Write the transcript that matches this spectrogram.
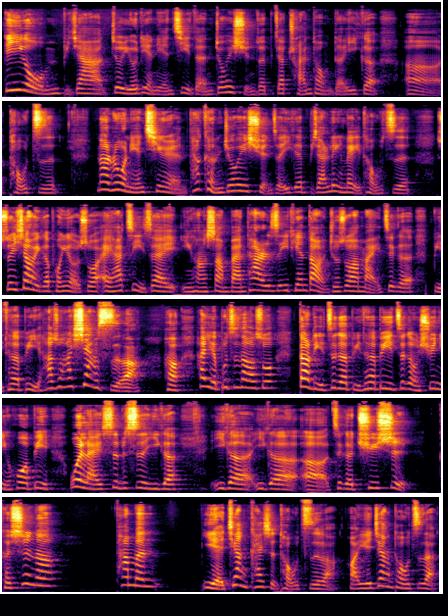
第一个，我们比较就有点年纪的人，就会选择比较传统的一个呃投资。那如果年轻人，他可能就会选择一个比较另类投资。所以，像我一个朋友说，哎，他自己在银行上班，他儿子一天到晚就说要买这个比特币，他说他吓死了，哈，他也不知道说到底这个比特币这种虚拟货币未来是不是一个一个一个呃这个趋势。可是呢，他们。也这样开始投资了，好，也这样投资了。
